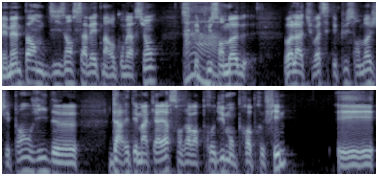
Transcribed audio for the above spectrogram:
mais même pas en me disant ça va être ma reconversion. C'était plus ah. en mode, voilà, tu vois, c'était plus en mode, j'ai pas envie de d'arrêter ma carrière sans avoir produit mon propre film. Et,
